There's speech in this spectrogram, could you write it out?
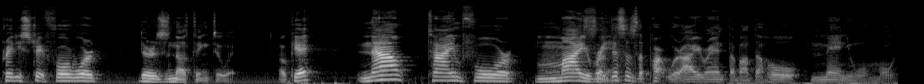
Pretty straightforward there's nothing to it. Okay? Now, time for my so rant. This is the part where I rant about the whole manual mode.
